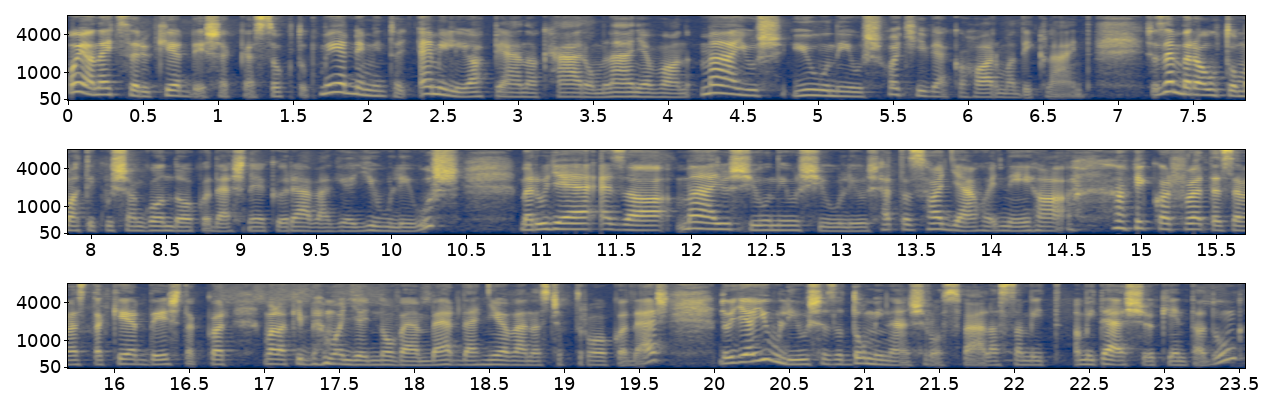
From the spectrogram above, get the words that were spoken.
olyan egyszerű kérdésekkel szoktuk mérni, mint hogy Emily apján anyukának három lánya van, május, június, hogy hívják a harmadik lányt. És az ember automatikusan gondolkodás nélkül rávágja július, mert ugye ez a május, június, július, hát az hagyján, hogy néha, amikor fölteszem ezt a kérdést, akkor valaki bemondja, hogy november, de hát nyilván az csak trollkodás. De ugye a július az a domináns rossz válasz, amit, amit elsőként adunk,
